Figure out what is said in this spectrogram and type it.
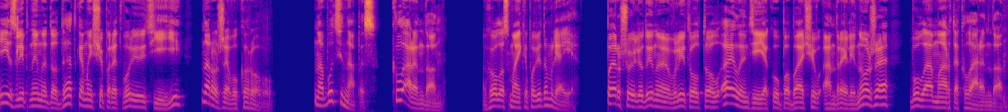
із ліпними додатками, що перетворюють її на рожеву корову. На боці напис Кларендон. Голос Майка повідомляє першою людиною в Літл Тол Айленді, яку побачив Андре Ліножа, була Марта Кларендон.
